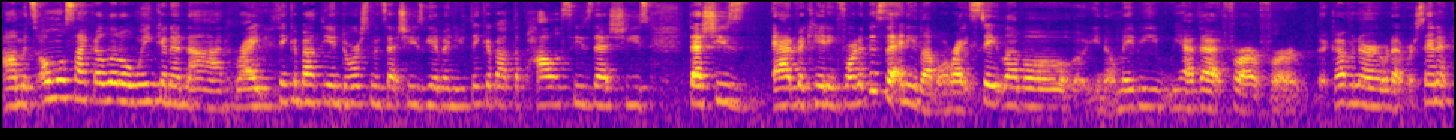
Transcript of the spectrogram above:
Um, it's almost like a little wink and a nod, right? You think about the endorsements that she's given, you think about the policies that she's that she's advocating for, and this is at any level, right? State level, you know, maybe we have that for our, for the governor or whatever, Senate.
